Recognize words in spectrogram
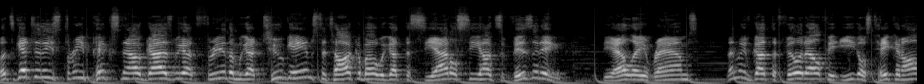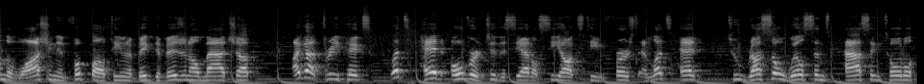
Let's get to these three picks now, guys. We got three of them. We got two games to talk about. We got the Seattle Seahawks visiting the LA Rams. Then we've got the Philadelphia Eagles taking on the Washington football team in a big divisional matchup. I got three picks. Let's head over to the Seattle Seahawks team first, and let's head to Russell Wilson's passing total.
